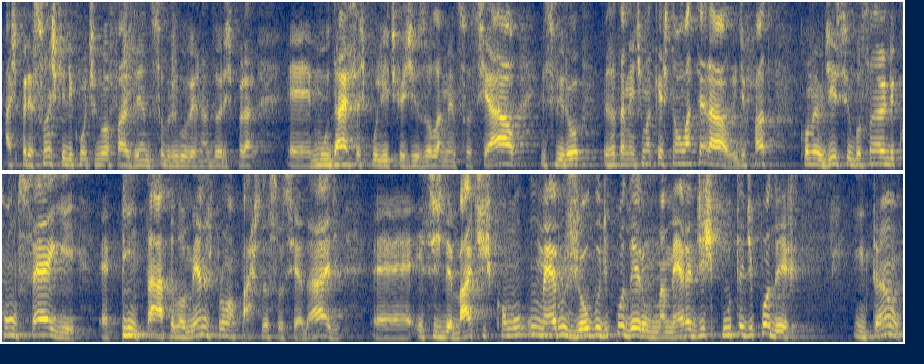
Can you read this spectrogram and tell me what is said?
as pressões que ele continua fazendo sobre os governadores para é, mudar essas políticas de isolamento social. Isso virou exatamente uma questão lateral. E, de fato, como eu disse, o Bolsonaro ele consegue é, pintar, pelo menos para uma parte da sociedade, é, esses debates como um mero jogo de poder, uma mera disputa de poder. Então,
